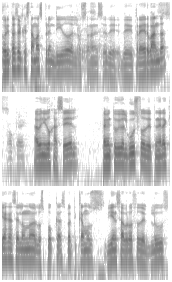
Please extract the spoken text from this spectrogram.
ahorita es el que está más prendido del restaurante ese de, de traer bandas. Ha venido Hassel, También tuve el gusto de tener aquí a Hazel en uno de los podcasts. Platicamos bien sabroso del blues.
